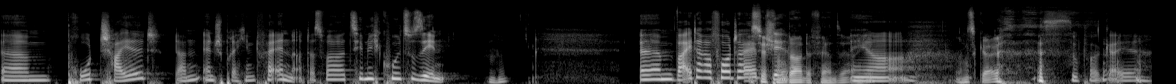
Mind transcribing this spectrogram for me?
ähm, pro Child dann entsprechend verändert. Das war ziemlich cool zu sehen. Mhm. Ähm, weiterer Vorteil. Ist ja schon der, da, der Fernseher. Eigentlich. Ja. Und ist geil. super geil.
